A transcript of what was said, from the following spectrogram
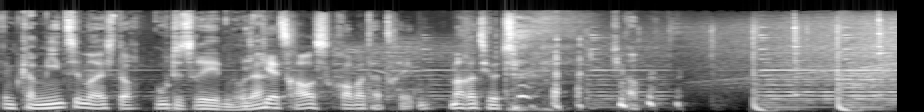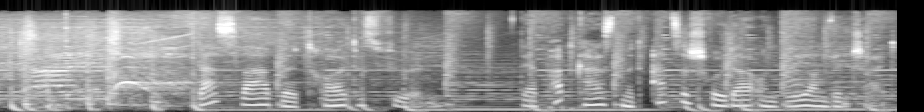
im Kaminzimmer ist doch gutes Reden, Ich oder? gehe jetzt raus, Roboter treten. Machet gut. Ciao. Das war Betreutes Fühlen. Der Podcast mit Atze Schröder und Leon Winscheid.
